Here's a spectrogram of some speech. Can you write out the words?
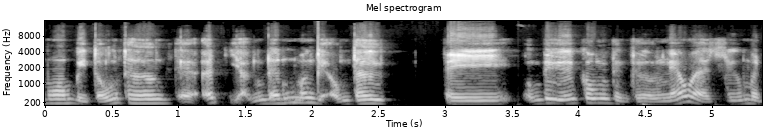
không bị tổn thương, thì ít dẫn đến vấn đề ung thư thì ung thư tử cung thường thường nếu mà sự mình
